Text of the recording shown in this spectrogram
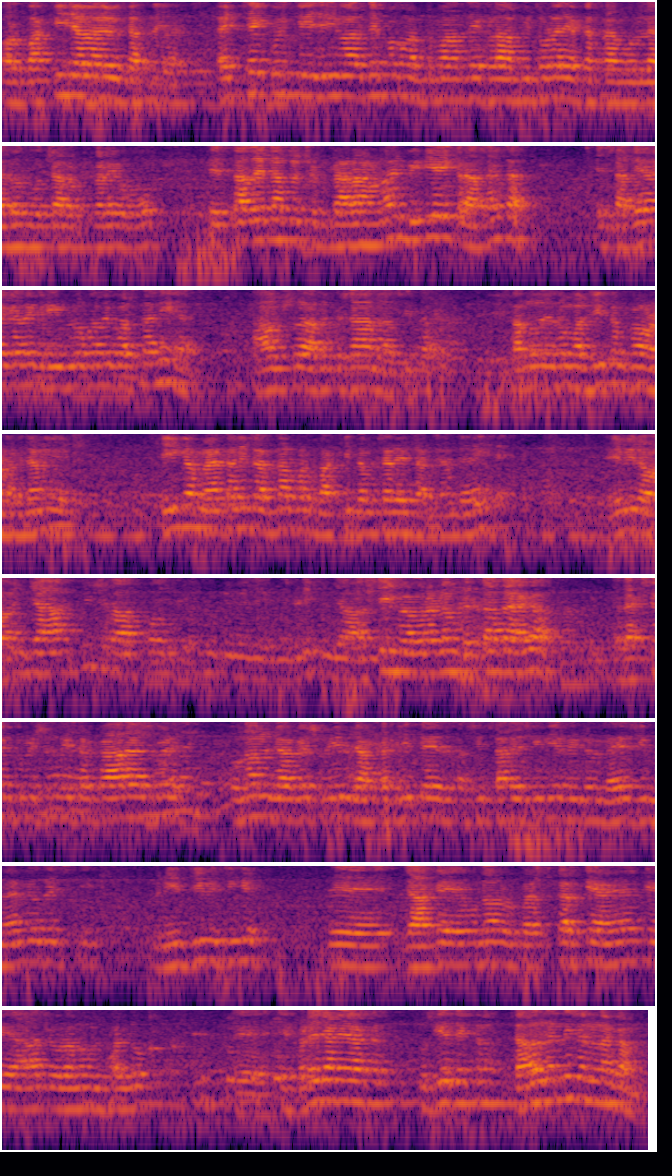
ਔਰ ਬਾਕੀ ਜਗ੍ਹਾ ਵੀ ਕਰਦੇ ਆ। ਇੱਥੇ ਕੋਈ ਕੇਜਰੀਵਾਲ ਤੇ ਭਗਵੰਤ ਮਾਨ ਦੇ ਖਿਲਾਫ ਵੀ ਥੋੜਾ ਜਿਹਾ ਖਤਰਾ ਮੁੱਲ ਲੈ ਲਓ ਦੋ ਚਾਰ ਉੱਠ ਖੜੇ ਹੋ ਤੇ ਤਦ ਇਹਨਾਂ ਤੋਂ ਛੁਟਕਾਰਾ ਹੋਣਾ ਮੀਡੀਆ ਹੀ ਕਰਾ ਸਕਦਾ। ਇਹ ਸਾਡੇ ਵਰਗੇ ਦੇ ਗਰੀਬ ਲੋਕਾਂ ਦੇ ਬਸ ਦਾ ਨਹੀਂ ਹੈ। ਆਮ ਸਧਾਰਨ ਕਿਸਾਨ ਅਸੀਂ ਤਾਂ। ਸਾਨੂੰ ਜਦੋਂ ਮਰਜ਼ੀ ਧਮਕਾਉਣ ਲੱਗ ਜਾਣਗੇ। ਠੀਕ ਆ ਮੈਂ ਤਾਂ ਨਹੀਂ ਡਰਦਾ ਪਰ ਬਾਕੀ ਤਾਂ ਵਿਚਾਰੇ ਡਰ ਜਾਂਦੇ ਨੇ। ਇਹ ਵੀ ਰੌਲਾ। ਪੰਜਾਬ 'ਚ ਸ਼ਰਾਬ ਪਾਲਿਸੀ ਨੂੰ ਕਿਵੇਂ ਹੋ? ਜਿਹੜੀ ਪੰਜਾਬ ਅਸੀਂ ਮੈਮੋਰੰਡਮ ਦਿੱਤਾ ਤਾਂ ਹੈਗਾ। ਇਲੈਕਸ਼ਨ ਕਮਿਸ਼ਨ ਦੀ ਸਰਕਾਰ ਹੈ ਇਸ ਵੇਲੇ। ਉਹਨਾਂ ਨੂੰ ਜਾ ਕੇ ਸੁਨੀਲ ਜਾਖੜ ਜੀ ਤੇ ਅਸੀਂ ਸਾਰੇ ਸੀਨੀਅਰ ਲੀਡਰ ਗਏ ਸੀ, ਮੈਂ ਵੀ ਉਹਦੇ 'ਚ ਸੀ ਵਿਨੀਤ ਜੀ ਵੀ ਸੀਗੇ। ਤੇ ਜਾ ਕੇ ਉਹਨਾਂ ਨੂੰ ਰਿਕੁਐਸਟ ਕਰਕੇ ਆਏ ਆ ਕਿ ਆਹ ਚੋਰਾਂ ਨੂੰ ਵੀ ਫੜ ਲਓ। ਤੇ ਇਹ ਫੜੇ ਜਾਣੇ ਆਖਰ ਤੁਸੀਂ ਇਹ ਦੇਖਣਾ ਜ਼ਿਆਦਾ ਦਿਨ ਨਹੀਂ ਚੱਲਣਾ ਕੰਮ।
